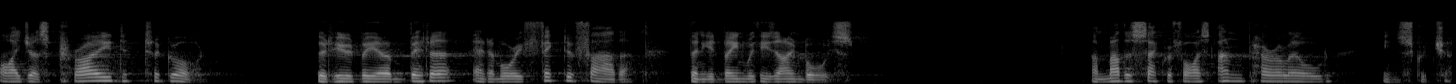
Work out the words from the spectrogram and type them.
I just prayed to God that he would be a better and a more effective father than he had been with his own boys. A mother's sacrifice unparalleled in Scripture.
